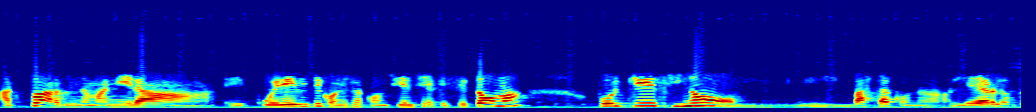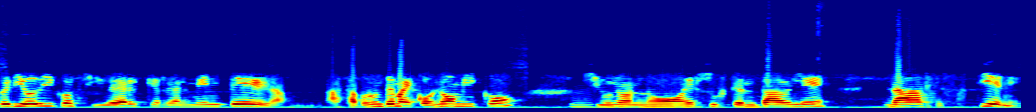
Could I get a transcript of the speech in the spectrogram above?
actuar de una manera eh, coherente con esa conciencia que se toma, porque si no, basta con leer los periódicos y ver que realmente, hasta por un tema económico, si uno no es sustentable, nada se sostiene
